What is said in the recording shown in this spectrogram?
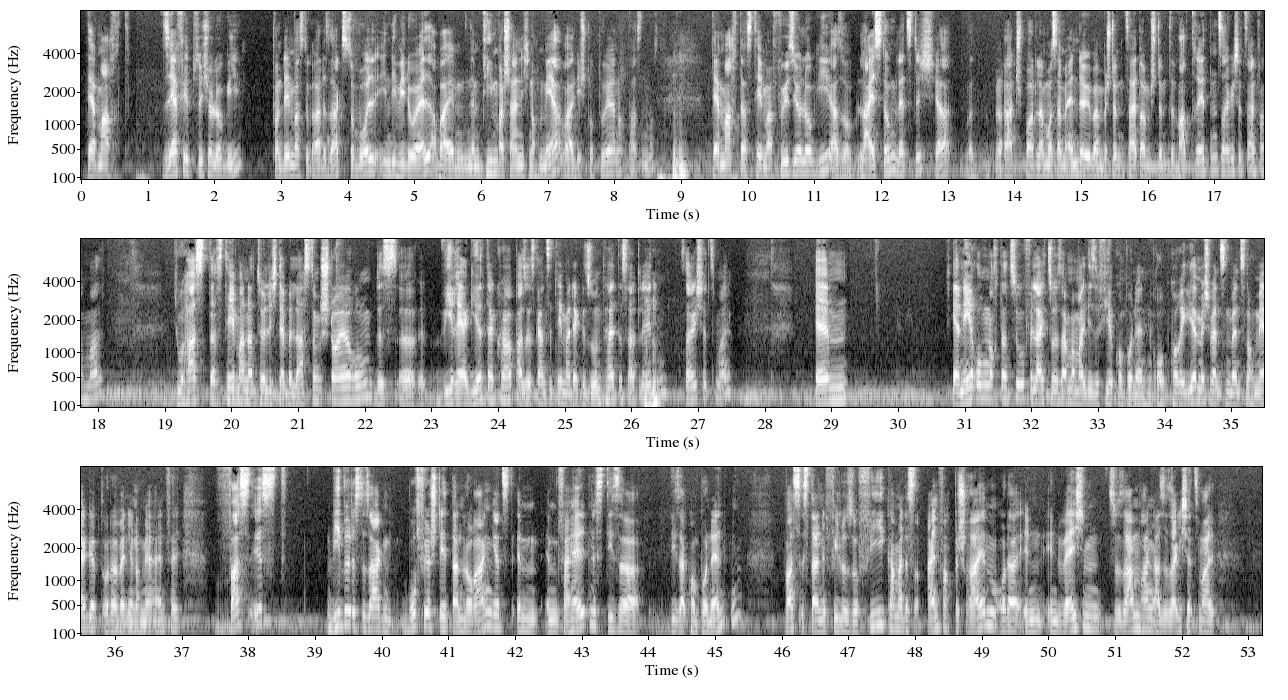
der macht sehr viel Psychologie von dem, was du gerade sagst, sowohl individuell, aber in einem Team wahrscheinlich noch mehr, weil die Struktur ja noch passen muss. Mhm. Der macht das Thema Physiologie, also Leistung letztlich. Ja, ein Radsportler muss am Ende über einen bestimmten Zeitraum bestimmte Watt treten, sage ich jetzt einfach mal. Du hast das Thema natürlich der Belastungssteuerung, das, äh, wie reagiert der Körper, also das ganze Thema der Gesundheit des Athleten, mhm. sage ich jetzt mal. Ähm, Ernährung noch dazu, vielleicht so, sagen wir mal, diese vier Komponenten grob. Korrigiere mich, wenn es noch mehr gibt oder wenn dir noch mehr einfällt. Was ist, wie würdest du sagen, wofür steht dann Lorang jetzt im, im Verhältnis dieser, dieser Komponenten? Was ist deine Philosophie? Kann man das einfach beschreiben oder in, in welchem Zusammenhang? Also sage ich jetzt mal,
